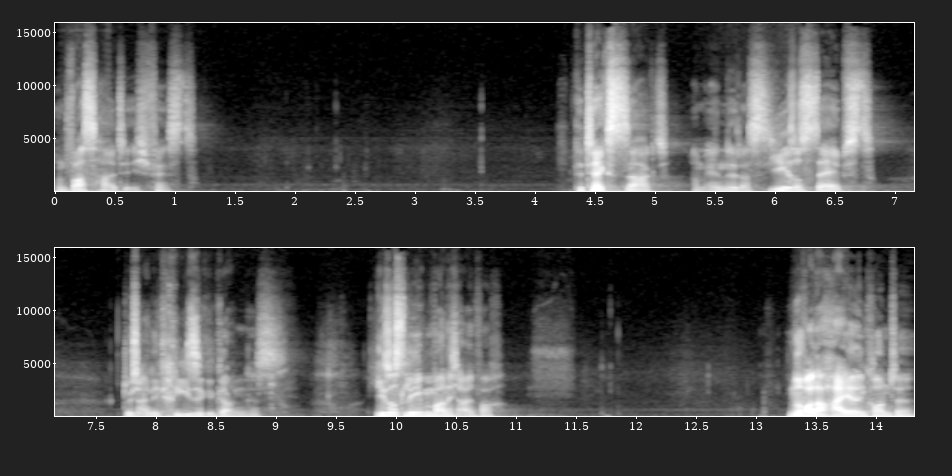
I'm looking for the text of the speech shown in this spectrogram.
und was halte ich fest? Der Text sagt am Ende, dass Jesus selbst durch eine Krise gegangen ist. Jesus Leben war nicht einfach. Nur weil er heilen konnte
